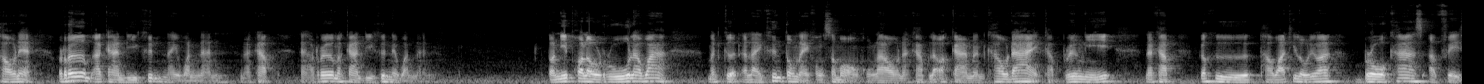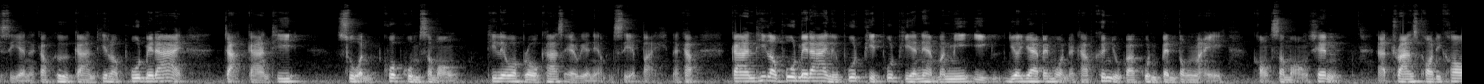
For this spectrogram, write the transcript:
เขาเนี่ยเริ่มอาการดีขึ้นในวันนั้นนะครับเริ่มอาการดีขึ้นในวันนั้น ตอนนี้พอเรารู้แล้วว่า มันเกิดอะไรขึ้นตรงไหนของสมองของเรานะครับ แล้วอาการมันเข้าได้กับเรื่องนี้นะครับ ก็คือภาวะที่เราเรียกว่า Broca's aphasia นะครับ คือการที่เราพูดไม่ได้จากการที่ส่วนควบคุมสมอง ที่เรียกว่า broadcast area เนี่ยมันเสียไปนะครับ การที่เราพูดไม่ได้หรือพูดผิดพูดเพี้ยนเนี่ยมันมีอีกเยอะแยะไปหมดนะครับ ขึ้นอยู่กับคุณเป็นตรงไหนของสมอง เช่น transcortical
